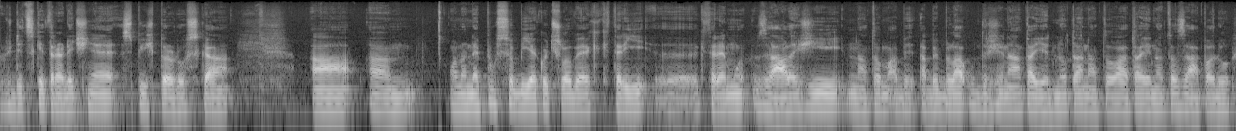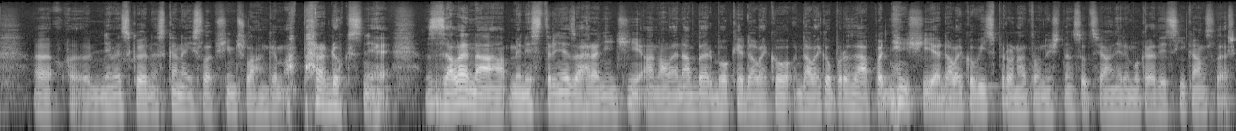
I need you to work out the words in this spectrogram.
vždycky tradičně spíš proruská. A um, on nepůsobí jako člověk, který, eh, kterému záleží na tom, aby, aby byla udržená ta jednota na to a ta jednota západu. Eh, eh, Německo je dneska nejslabším článkem a paradoxně zelená ministrně zahraničí Annalena Baerbock je daleko, daleko pro západnější a daleko víc pro NATO než ten sociálně demokratický kancléř.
